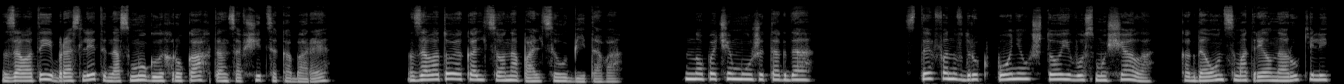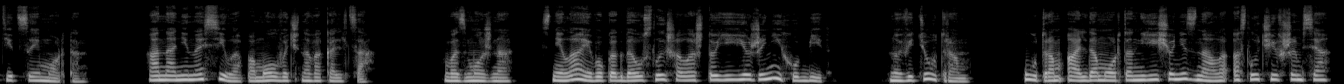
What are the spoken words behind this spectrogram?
Золотые браслеты на смуглых руках танцовщицы кабаре. Золотое кольцо на пальце убитого. Но почему же тогда... Стефан вдруг понял, что его смущало, когда он смотрел на руки Летиции Мортон. Она не носила помолвочного кольца. Возможно, сняла его, когда услышала, что ее жених убит. Но ведь утром Утром Альда Мортон еще не знала о случившемся.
